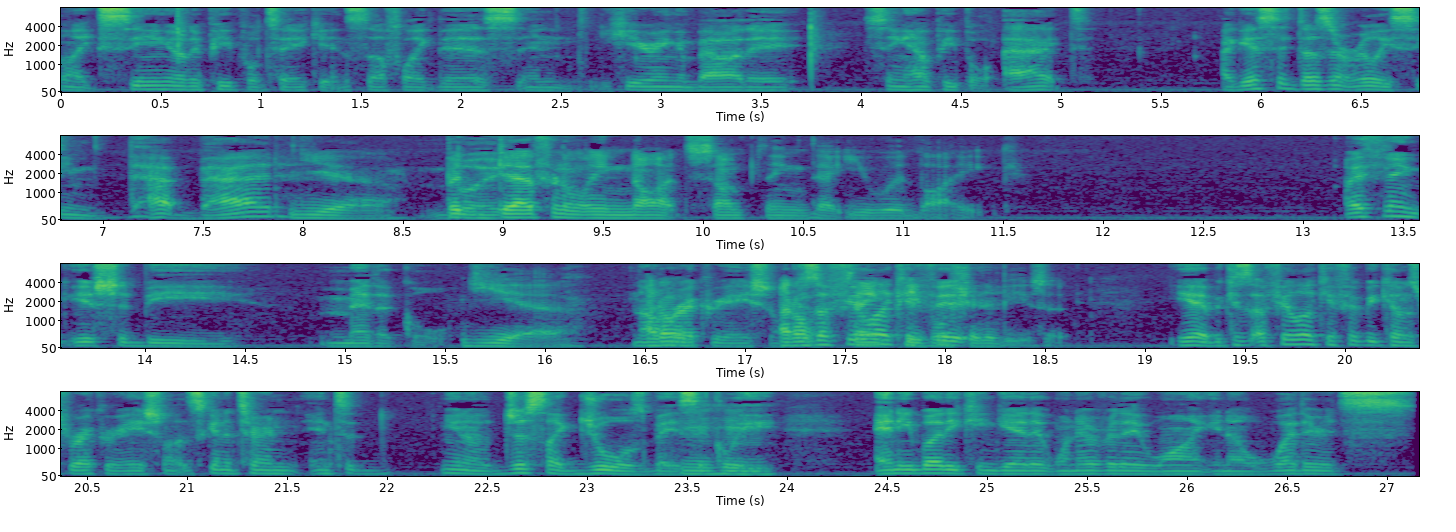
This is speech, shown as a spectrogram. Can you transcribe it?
like seeing other people take it and stuff like this, and hearing about it, seeing how people act, I guess it doesn't really seem that bad. Yeah, but, But- definitely not something that you would like. I think it should be medical, Yeah, not don't- recreational. I don't I, feel think like people it, should abuse it. Yeah, because I feel like if it becomes recreational, it's going to turn into, you know, just like Juuls basically. Mhm. Anybody can get it whenever they want, you know, whether it's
